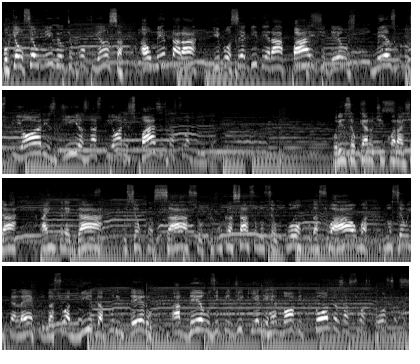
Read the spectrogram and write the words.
Porque o seu nível de confiança aumentará e você viverá a paz de Deus, mesmo nos piores dias, nas piores fases da sua vida. Por isso eu quero te encorajar a entregar o seu cansaço, o cansaço do seu corpo, da sua alma, do seu intelecto, da sua vida por inteiro a Deus e pedir que Ele renove todas as suas forças.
